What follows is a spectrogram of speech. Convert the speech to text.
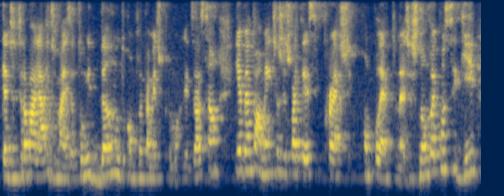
que é de trabalhar demais. Eu estou me dando completamente para uma organização e, eventualmente, eventualmente a gente vai ter esse crash completo, né? A gente não vai conseguir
